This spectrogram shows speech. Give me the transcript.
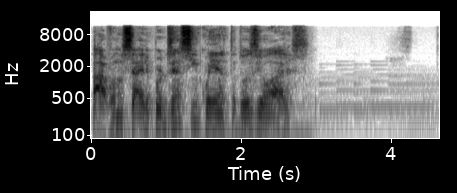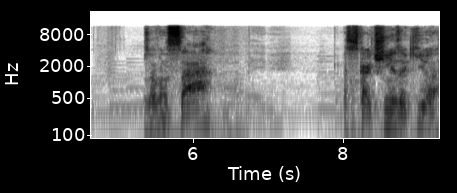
Tá, vou anunciar ele por 250, 12 horas. Vamos avançar. Essas cartinhas aqui, ó.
